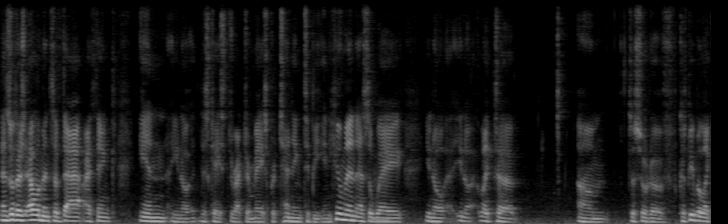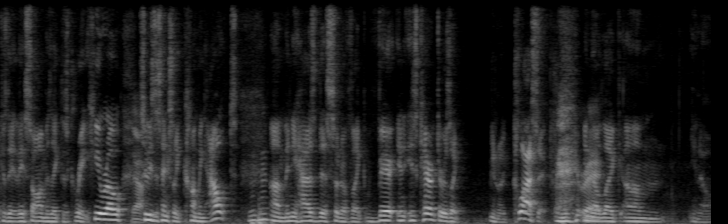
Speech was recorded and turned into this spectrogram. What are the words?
And so there's elements of that i think in you know in this case director mace pretending to be inhuman as a way you know you know like to um to sort of because people like because they, they saw him as like this great hero. Yeah. so he's essentially coming out. Um and he has this sort of like very his character is like you know like classic you know like um you know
